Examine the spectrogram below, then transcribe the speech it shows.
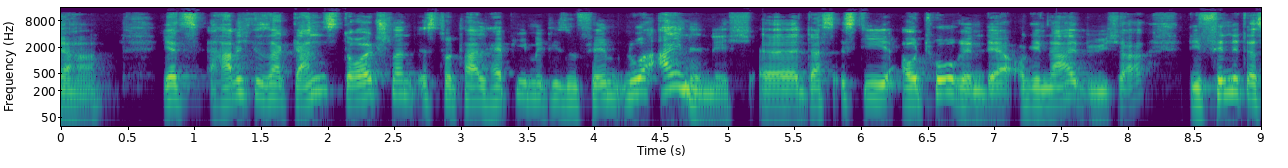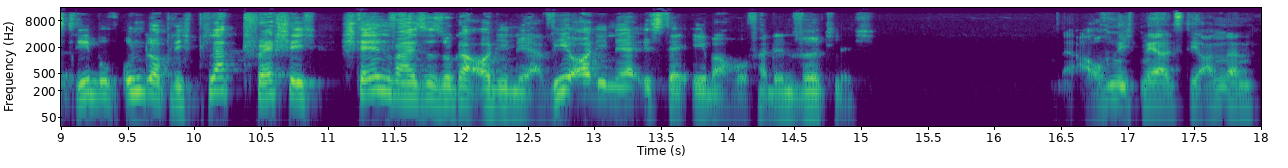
Ja, jetzt habe ich gesagt, ganz Deutschland ist total happy mit diesem Film, nur eine nicht. Äh, das ist die Autorin der Originalbücher. Die findet das Drehbuch unglaublich platt, trashig, stellenweise sogar ordinär. Wie ordinär ist der Eberhofer denn wirklich? Auch nicht mehr als die anderen.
